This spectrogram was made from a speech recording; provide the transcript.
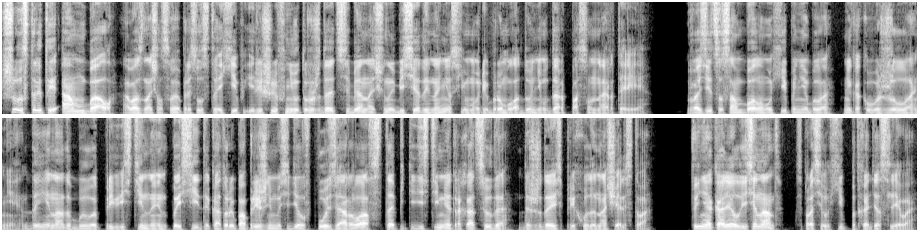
«Шустрый ты, амбал!» — обозначил свое присутствие Хип и, решив не утруждать себя ночной беседой, нанес ему ребром ладони удар по сонной артерии. Возиться с амбалом у Хипа не было никакого желания, да и надо было привести на НП Сида, который по-прежнему сидел в позе орла в 150 метрах отсюда, дожидаясь прихода начальства. «Ты не околел, лейтенант?» — спросил Хип, подходя слева.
